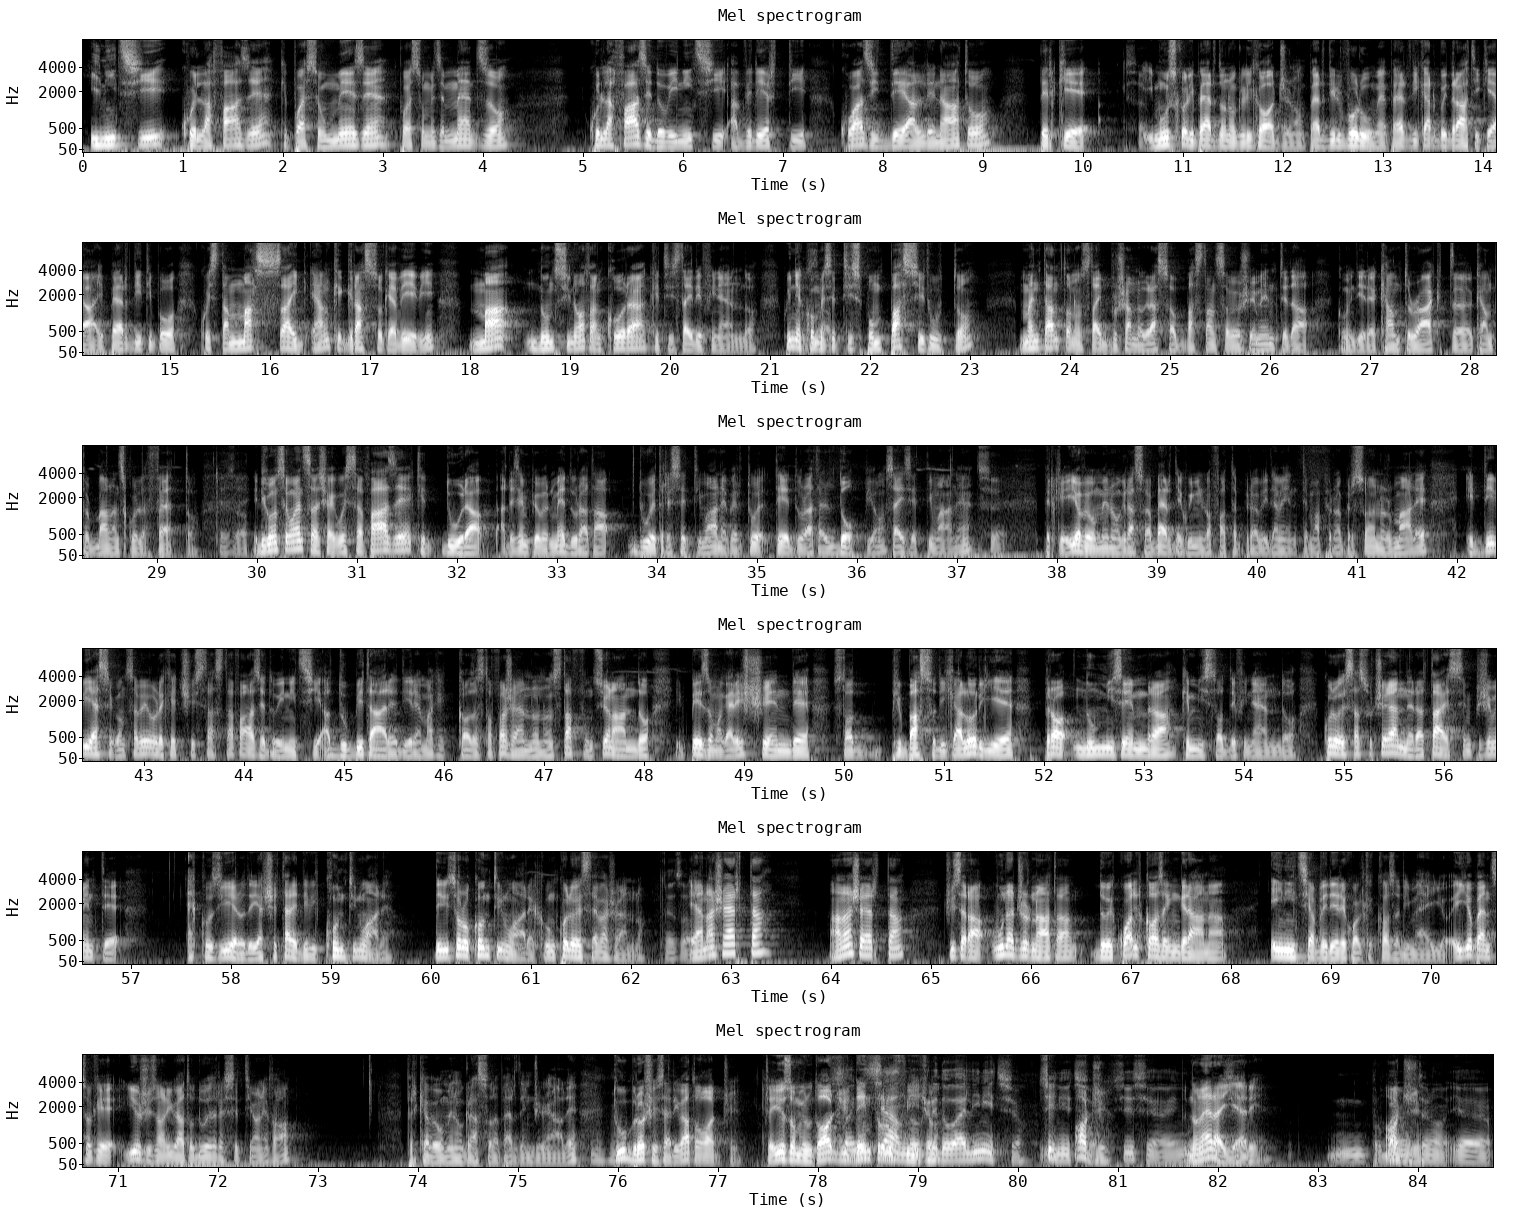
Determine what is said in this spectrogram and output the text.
inizi quella fase che può essere un mese, può essere un mese e mezzo, quella fase dove inizi a vederti quasi deallenato perché i muscoli perdono glicogeno, perdi il volume, perdi i carboidrati che hai, perdi tipo questa massa e anche grasso che avevi, ma non si nota ancora che ti stai definendo. Quindi è come esatto. se ti spompassi tutto ma intanto non stai bruciando grasso abbastanza velocemente da, come dire, counteract, counterbalance quell'effetto. Esatto. E di conseguenza c'è questa fase che dura, ad esempio per me è durata 2-3 settimane, per te è durata il doppio, 6 settimane. Sì perché io avevo meno grasso da perdere, quindi l'ho fatta più rapidamente, ma per una persona normale e devi essere consapevole che ci sta sta fase dove inizi a dubitare e dire ma che cosa sto facendo, non sta funzionando, il peso magari scende, sto più basso di calorie, però non mi sembra che mi sto definendo. Quello che sta succedendo in realtà è semplicemente è così e lo devi accettare e devi continuare. Devi solo continuare con quello che stai facendo. Esatto. E a una certa, a una certa ci sarà una giornata dove qualcosa ingrana e inizi a vedere qualche cosa di meglio. E io penso che io ci sono arrivato due o tre settimane fa, perché avevo meno grasso da perdere in generale. Mm-hmm. Tu, bro, ci sei arrivato oggi. Cioè, io sono venuto oggi Sto dentro l'ufficio. credo all'inizio. Sì, L'inizio. oggi. Sì, sì, non era ieri. Mm, probabilmente Oggi. no. Yeah.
